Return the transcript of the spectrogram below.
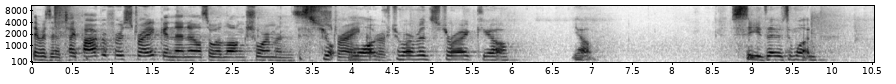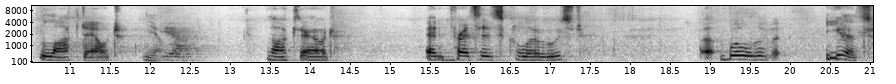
There was a typographer strike and then also a longshoreman's Stri- strike. or- Longshoreman strike. Yeah, yeah. See, there's one locked out, Yeah. Yeah. Locked out, and presses closed. Uh, well, the, yes,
